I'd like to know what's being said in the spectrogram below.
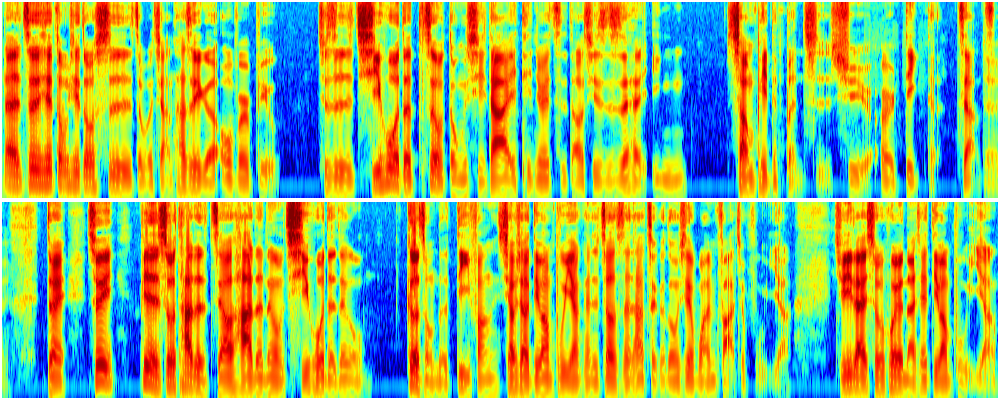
但这些东西都是怎么讲？它是一个 overview，就是期货的这种东西，大家一听就会知道，其实是很因商品的本质去而定的这样子。对，对，所以变成说它的只要它的那种期货的这种各种的地方，小小的地方不一样，可能造成它整个东西的玩法就不一样。举例来说，会有哪些地方不一样？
